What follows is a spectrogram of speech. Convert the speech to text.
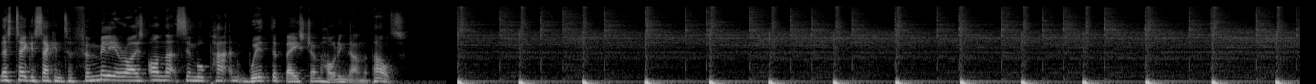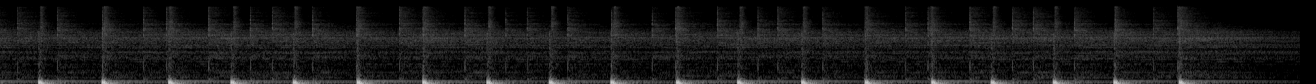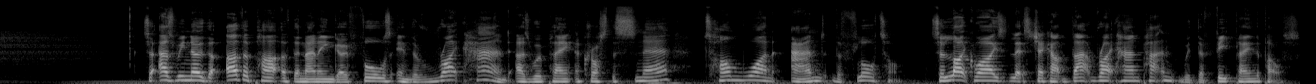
Let's take a second to familiarize on that cymbal pattern with the bass drum holding down the pulse. So as we know, the other part of the Naningo falls in the right hand as we're playing across the snare, tom 1 and the floor tom. So likewise, let's check out that right hand pattern with the feet playing the pulse.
